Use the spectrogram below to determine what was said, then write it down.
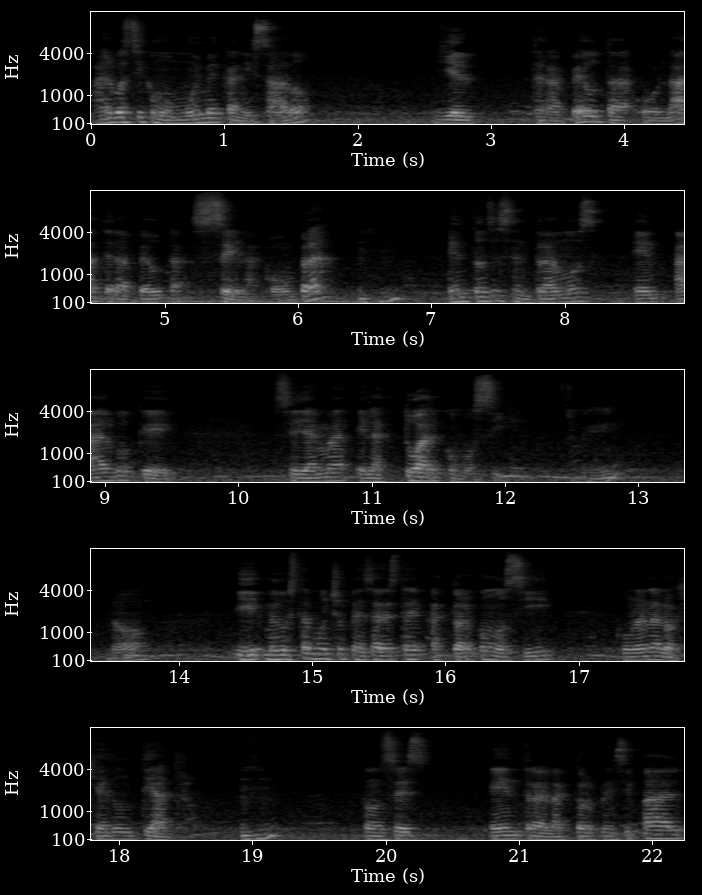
algo así como muy mecanizado, y el terapeuta o la terapeuta se la compra, entonces entramos en algo que se llama el actuar como sí. ¿No? Y me gusta mucho pensar este actuar como sí con una analogía de un teatro. Entonces entra el actor principal,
